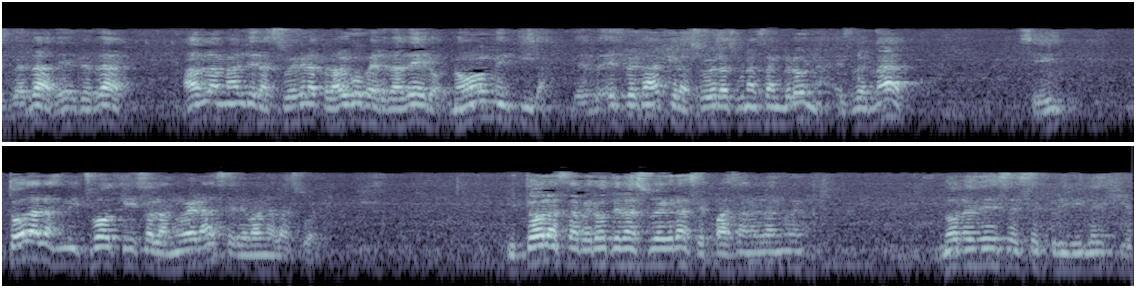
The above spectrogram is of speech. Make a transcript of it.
es verdad, es verdad. Habla mal de la suegra, pero algo verdadero, no mentira. Es verdad que la suegra es una sangrona, es verdad. ¿Sí? Todas las mitzvot que hizo la nuera se le van a la suegra. Y todas las saberos de la suegra se pasan a la nuera. No le des ese privilegio.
